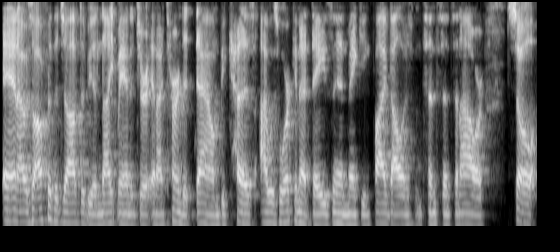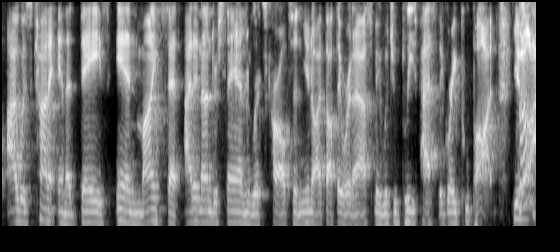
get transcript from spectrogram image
And I was offered the job to be a night manager, and I turned it down because I was working at Days Inn making $5.10 an hour. So I was kind of in a Days Inn mindset. I didn't understand Ritz Carlton. You know, I thought they were going to ask me, "Would you please pass the Grey Poupon?" You some, know, I,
